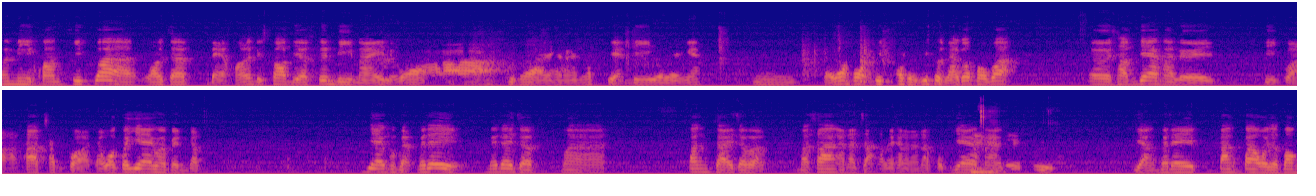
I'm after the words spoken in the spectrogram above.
มันมีความคิดว่าเราจะแบกความรับผิดชอบเยอะขึ้นดีไหมหรือว่าคิดว่าในฐานะนักเขียนดีอะไรเงี้ย อืม แต่ว่าพอคิดพอถึงที่สุดแล้วก็พบว่า เออทำแยกมาเลยดีกว่า ภาพชัดกว่า แต่ว่าก็แยกมาเป็นแบบ แยกมาแบบไม่ได้ ไม่ได้จะมาตั้งใจจะแบบมาสร้างอาณาจักรอะไรขนาดนั้นนะผมแยกมาเลยที่ ยังไม่ได้ตั้งเป้าว่าจะต้อง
